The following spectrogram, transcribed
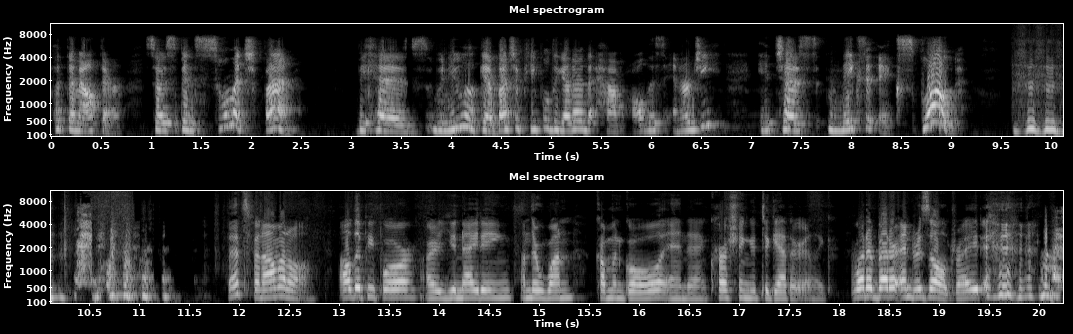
put them out there. So it's been so much fun because when you get a bunch of people together that have all this energy, it just makes it explode. That's phenomenal. All the people are uniting under one common goal and then crushing it together. Like, what a better end result, right? yes.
